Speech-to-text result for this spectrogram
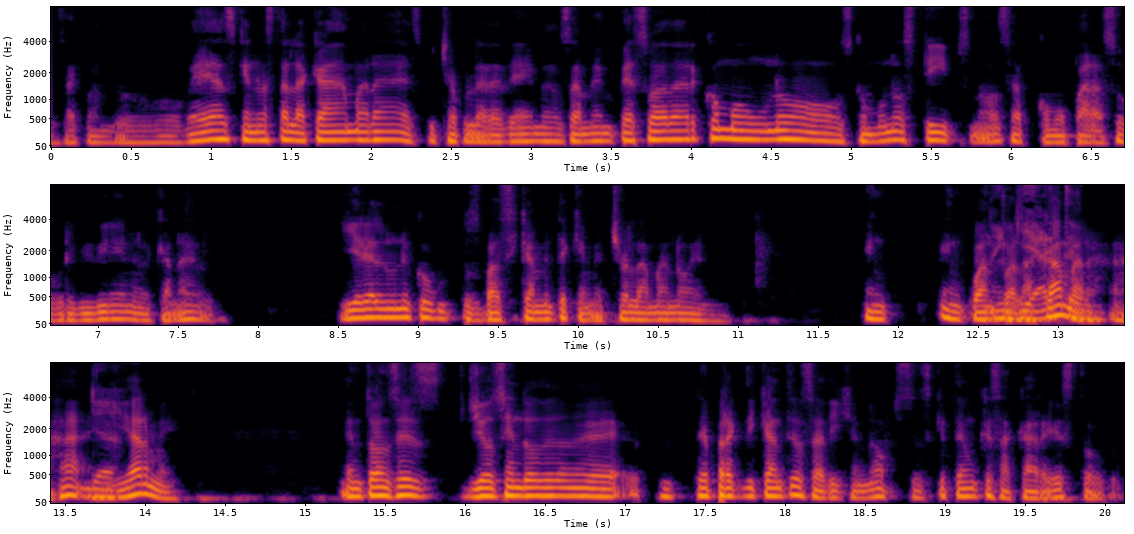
o sea, cuando veas que no está la cámara, escucha por la DDM, o sea, me empezó a dar como unos, como unos tips, ¿no? O sea, como para sobrevivir en el canal. Y era el único, pues básicamente que me echó la mano en, en, en cuanto En a la cámara, ajá, en guiarme. Entonces, yo siendo de, de practicante, o sea, dije, no, pues es que tengo que sacar esto, güey.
